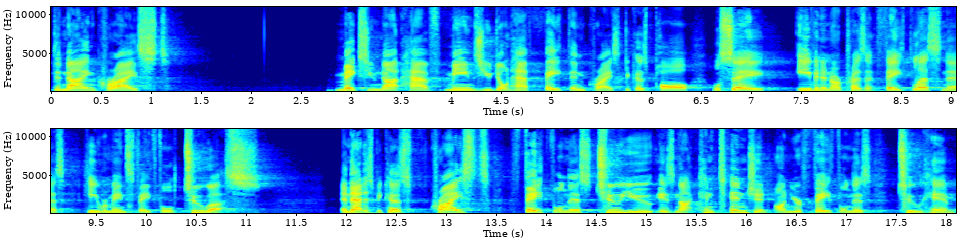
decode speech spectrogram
denying Christ makes you not have, means you don't have faith in Christ, because Paul will say, even in our present faithlessness, he remains faithful to us. And that is because Christ's faithfulness to you is not contingent on your faithfulness to him.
